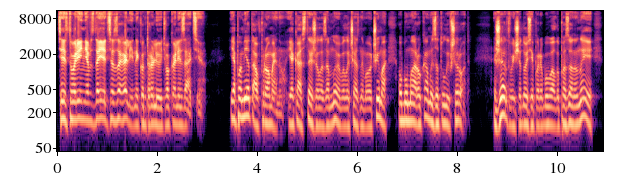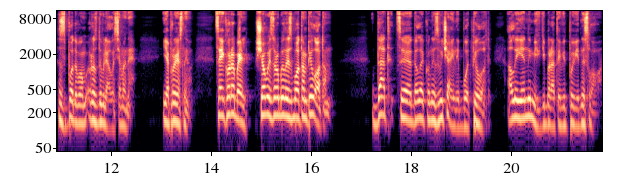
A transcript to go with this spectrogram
Ці створіння, здається, взагалі не контролюють вокалізацію. Я пам'ятав про Амену, яка стежила за мною величезними очима, обома руками затуливши рот. Жертви, що досі перебували позаду неї, з подивом роздивлялися мене. Я прояснив: цей корабель, що ви зробили з ботом-пілотом? Дат це далеко не звичайний бот-пілот, але я не міг дібрати відповідне слово.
